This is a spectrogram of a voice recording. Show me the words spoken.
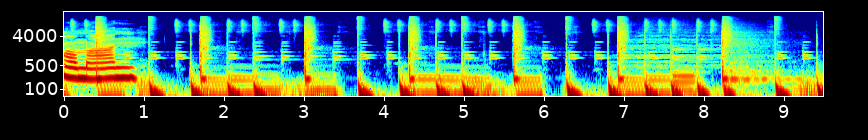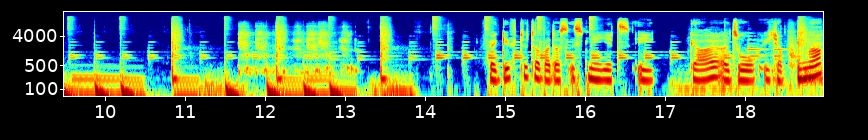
Oh Mann. Vergiftet, aber das ist mir jetzt egal. Also ich habe Hunger.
